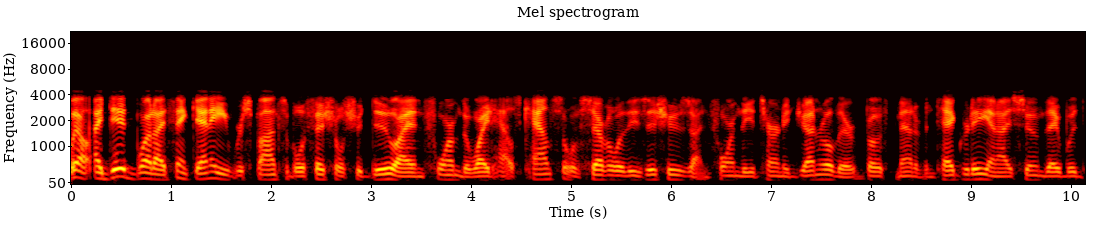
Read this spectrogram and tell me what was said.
Well, I did what I think any responsible official should do. I informed the White House counsel of several of these issues. I informed the Attorney General. They're both men of integrity, and I assumed they would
